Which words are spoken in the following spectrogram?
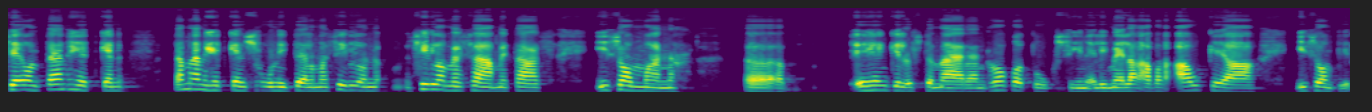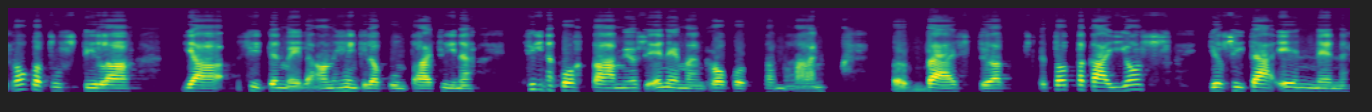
Se on tämän hetken, tämän hetken suunnitelma. Silloin, silloin me saamme taas isomman ö, henkilöstömäärän rokotuksiin, eli meillä aukeaa isompi rokotustila ja sitten meillä on henkilökuntaa siinä, siinä kohtaa myös enemmän rokottamaan väestöä. Totta kai jos jo sitä ennen,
